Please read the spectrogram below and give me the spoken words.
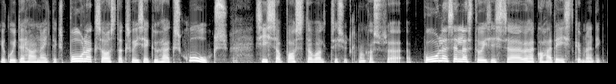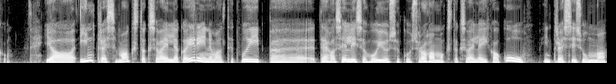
ja kui teha näiteks pooleks aastaks või isegi üheks kuuks, siis saab vastavalt siis ütleme, kas äh, poole sellest või siis äh, ühe kaheteistkümnendiku ja intresse makstakse välja ka erinevalt, et võib äh, teha sellise hoiuse, kus raha makstakse välja iga kuu, intressisumma,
